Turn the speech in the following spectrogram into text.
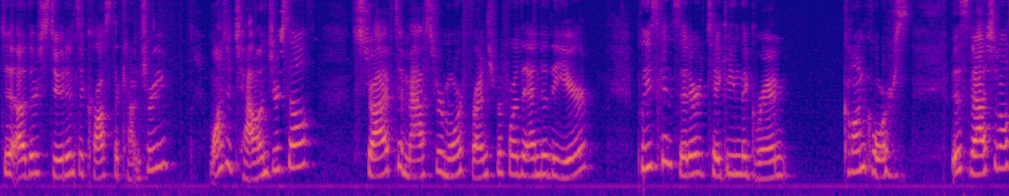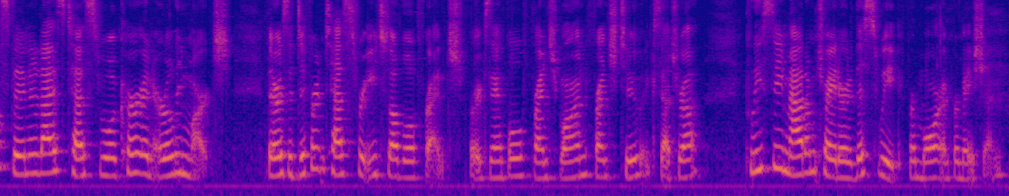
to other students across the country? Want to challenge yourself? Strive to master more French before the end of the year? Please consider taking the Grand Concours. This national standardized test will occur in early March. There is a different test for each level of French, for example, French 1, French 2, etc. Please see Madam Trader this week for more information.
